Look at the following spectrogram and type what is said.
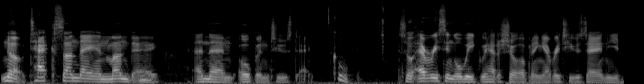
No, Tech Sunday and Monday, and then open Tuesday. Cool. So every single week we had a show opening every Tuesday, and you'd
